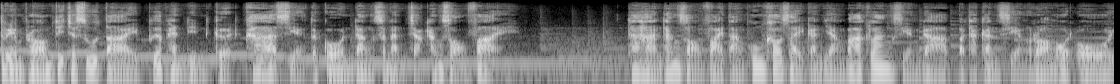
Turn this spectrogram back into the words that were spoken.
เตรียมพร้อมที่จะสู้ตายเพื่อแผ่นดินเกิดฆ่าเสียงตะโกนดังสนั่นจากทั้งสองฝ่าย ทหารทั้งสองฝ่ายต่างพุ่งเข้าใส่กันอย่างบ้าคลั่งเสียงดาบปะทะกันเสียงร้องโอดโอย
